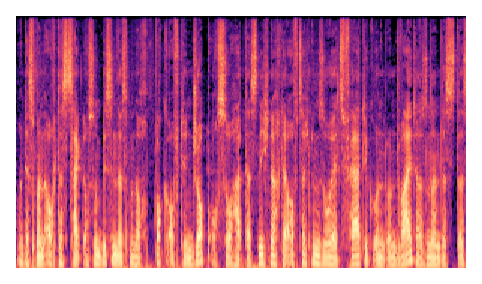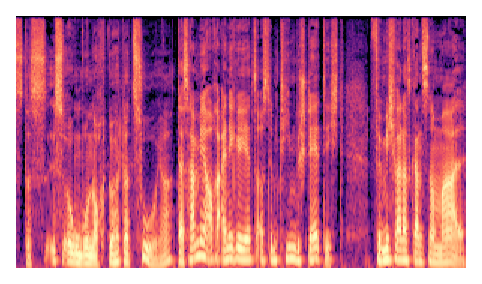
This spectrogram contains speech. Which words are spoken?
Und dass man auch, das zeigt auch so ein bisschen, dass man auch Bock auf den Job auch so hat, dass nicht nach der Aufzeichnung so jetzt fertig und, und weiter, sondern das, das, das ist irgendwo noch, gehört dazu, ja? Das haben ja auch einige jetzt aus dem Team bestätigt. Für mich war das ganz normal.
